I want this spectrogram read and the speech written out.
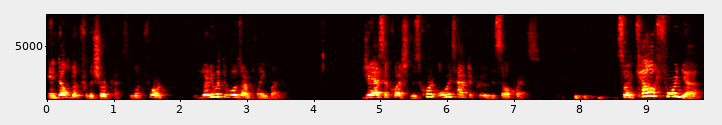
and don't look for the shortcuts. Look for learning what the rules are and playing by them. Jay asked a question: Does court always have to prove the sale price? So in California,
